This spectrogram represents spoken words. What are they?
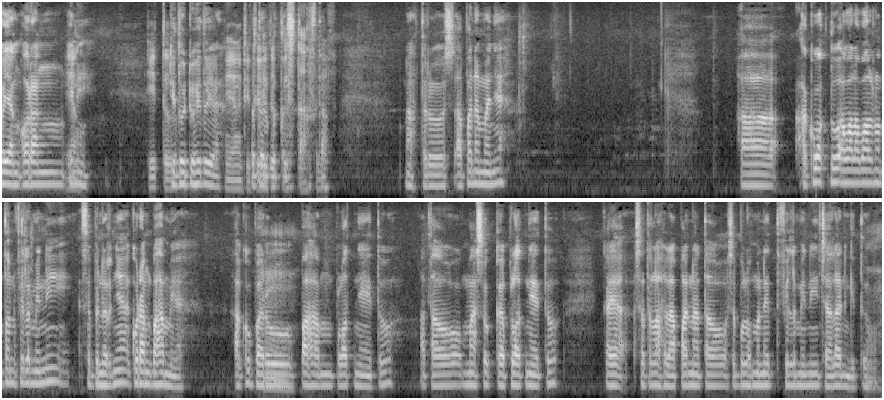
Oh, yang orang Yang ini Itu. dituduh itu ya? Yang dituduh itu Gustave. Gustav. Nah, terus apa namanya? Eh, aku waktu awal-awal nonton film ini sebenarnya kurang paham ya. Aku baru Hmm. paham plotnya itu atau masuk ke plotnya itu kayak setelah 8 atau 10 menit film ini jalan gitu. Hmm.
